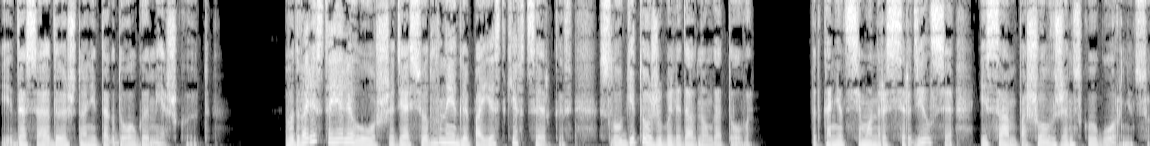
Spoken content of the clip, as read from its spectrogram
и досадуя, что они так долго мешкают. Во дворе стояли лошади, оседланные для поездки в церковь. Слуги тоже были давно готовы. Под конец Симон рассердился и сам пошел в женскую горницу.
